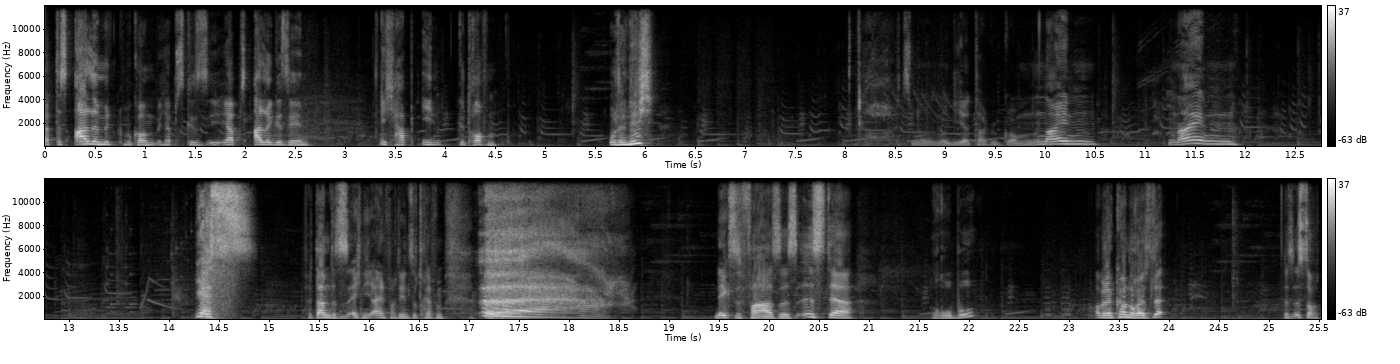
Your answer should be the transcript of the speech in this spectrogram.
Ihr habt das alle mitbekommen. Ich hab's. Ihr habt's alle gesehen. Ich hab ihn getroffen. Oder nicht? Oh, jetzt muss nur die Attacke kommen. Nein. Nein. Yes! Verdammt, das ist echt nicht einfach, den zu treffen. Ah! Nächste Phase. Es ist der Robo. Aber der kam doch als... Le das ist doch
